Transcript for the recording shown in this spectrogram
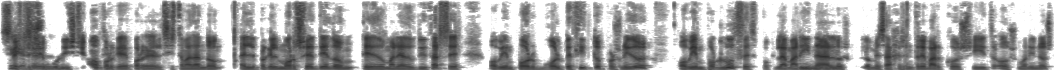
estoy segurísimo, porque por el sistema dando, el, porque el Morse tiene dos maneras de utilizarse, o bien por golpecitos, por sonidos, o bien por luces, porque la marina, los, los, mensajes entre barcos y o submarinos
